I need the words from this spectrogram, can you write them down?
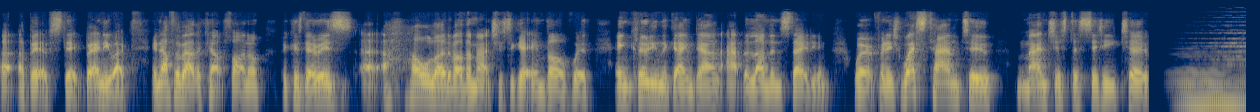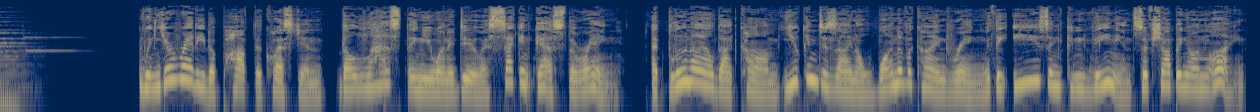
a, a, bit of stick. But anyway, enough about the cup final because there is a, a, whole load of other matches to get involved with, including the game down at the London Stadium, where it finished West Ham 2, Manchester City 2. When you're ready to pop the question, the last thing you want to do is second guess the ring At Bluenile.com, you can design a one of a kind ring with the ease and convenience of shopping online.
